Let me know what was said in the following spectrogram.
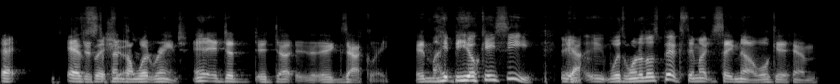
It, As just depends should. on what range, and it did, it does exactly. It might be OKC. Yeah. it- with one of those picks, they might just say no. We'll get him.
